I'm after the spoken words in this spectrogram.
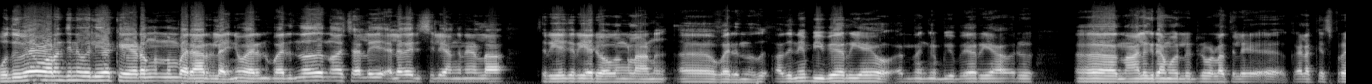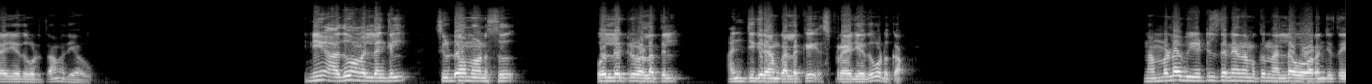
പൊതുവേ ഓറഞ്ചിന് വലിയ കേടൊന്നും വരാറില്ല. ഇനി വര വരുന്നത് എന്ന് വെച്ചാൽ ഇലകരിച്ചിൽ അങ്ങനെയുള്ള ചെറിയ ചെറിയ രോഗങ്ങളാണ് വരുന്നത്. അതിന് ബിവേറിയയോ എന്തെങ്കിലും ബിവേറിയ ഒരു നാല് ഗ്രാം ഒരു ലിറ്റർ വെള്ളത്തിൽ കലക്കി സ്പ്രേ ചെയ്ത് കൊടുത്താൽ മതിയാവും. ഇനി അതും അല്ലെങ്കിൽ സിഡോമോണസ് ഒരു ലിറ്റർ വെള്ളത്തിൽ അഞ്ച് ഗ്രാം കലക്കി സ്പ്രേ ചെയ്ത് കൊടുക്കാം. നമ്മുടെ വീട്ടിൽ തന്നെ നമുക്ക് നല്ല ഓറഞ്ച് തൈ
